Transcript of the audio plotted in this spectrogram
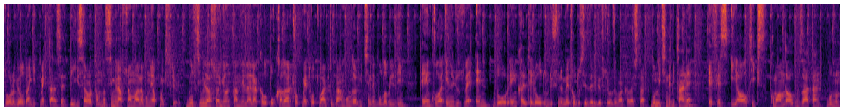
zorlu bir yoldan gitmektense bilgisayar ortamında simülasyonlarla bunu yapmak istiyorum. Bu simülasyon yöntemleriyle alakalı o kadar çok metot var ki ben bunların içinde bulabildiğim en kolay, en ucuz ve en doğru, en kaliteli olduğunu düşündüğüm metodu sizlere göstereceğim arkadaşlar. Bunun içinde bir tane FS i6X kumanda aldım. Zaten bunun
